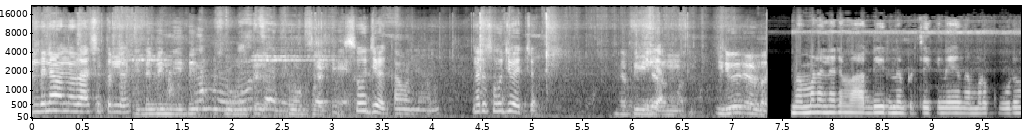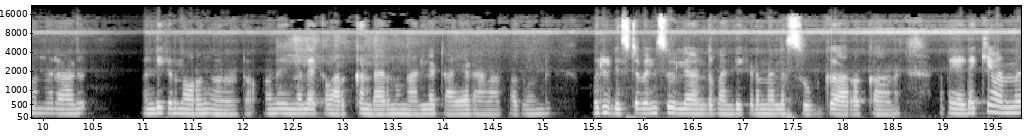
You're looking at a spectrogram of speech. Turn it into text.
എന്തിനാ വന്നത് ആശുപത്രിയിൽ ഇത് പിന്നെ ഇത് സൂചി വെക്കാൻ വന്നതാണ്. എന്നിട്ട് സൂചി വെച്ചോ? ഇരുപത് രൂപ നമ്മളെല്ലാവരും വാർഡിൽ ഇരുന്നപ്പോഴത്തേക്കിന് നമ്മുടെ കൂടെ വന്ന ഒരാൾ വണ്ടി കിടന്ന് ഉറങ്ങുകയാണ് കേട്ടോ. അവന് ഇന്നലെയൊക്കെ വർക്ക് ഉണ്ടായിരുന്നു നല്ല ടയേർഡാണ് അപ്പോൾ അതുകൊണ്ട് ഒരു ഡിസ്റ്റർബൻസും ഇല്ലാണ്ട് വണ്ടി കിടന്ന് നല്ല സുഖ ഇറക്കാണ് അപ്പോൾ ഇടയ്ക്ക് വന്ന്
